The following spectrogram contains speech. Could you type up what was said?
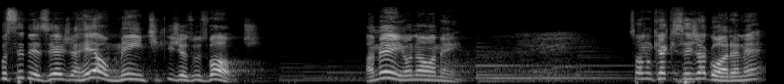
Você deseja realmente que Jesus volte? Amém ou não amém? Só não quer que seja agora, né?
